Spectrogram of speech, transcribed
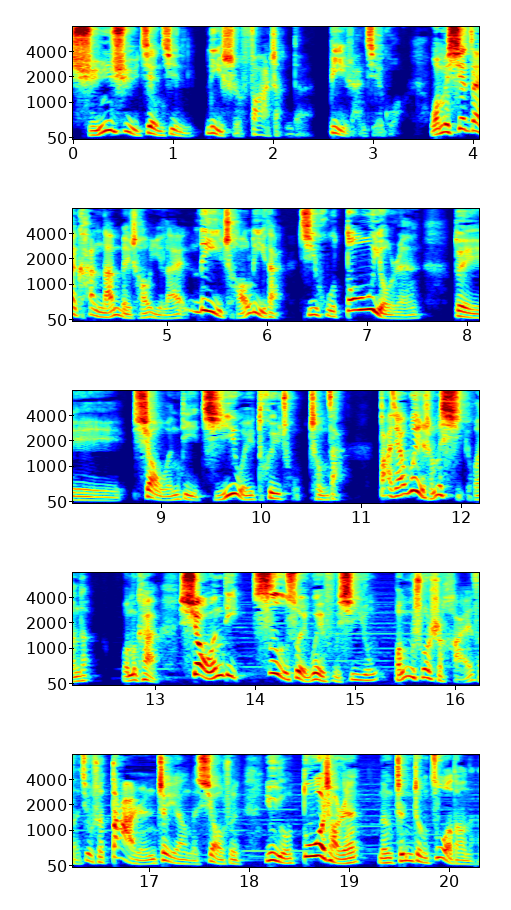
循序渐进历史发展的必然结果。我们现在看南北朝以来，历朝历代几乎都有人对孝文帝极为推崇称赞。大家为什么喜欢他？我们看孝文帝四岁为父西雍，甭说是孩子，就是大人这样的孝顺，又有多少人能真正做到呢？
